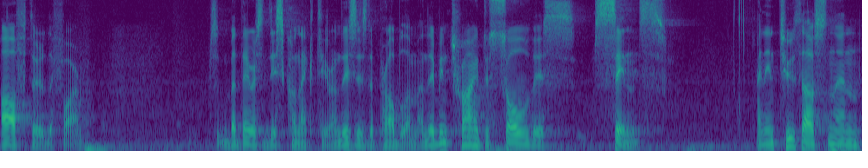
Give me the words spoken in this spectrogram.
after the farm. So, but there is a disconnect here, and this is the problem. And they've been trying to solve this since. And in 2000,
